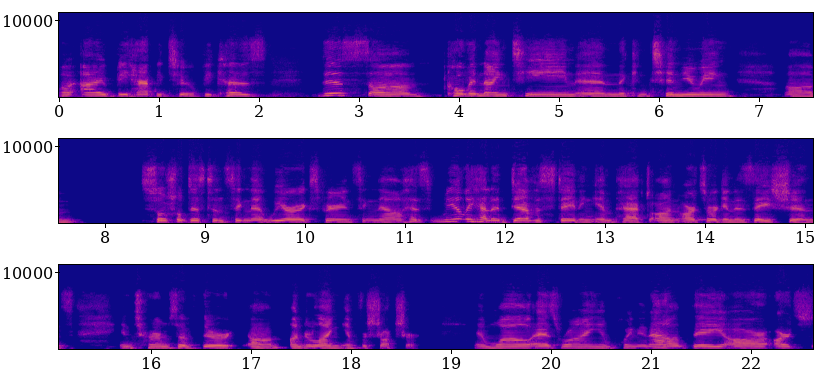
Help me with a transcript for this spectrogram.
Well, I'd be happy to because this um, COVID 19 and the continuing um, social distancing that we are experiencing now has really had a devastating impact on arts organizations in terms of their um, underlying infrastructure. And while, as Ryan pointed out, they are arts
